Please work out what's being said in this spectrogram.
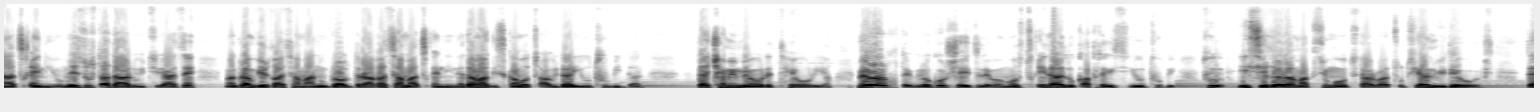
ნაწყენიო. მე ზუსტად არ ვიცი რაზე, მაგრამ ვიღაცა მან უბრალოდ რაღაცა მაწყენინა და მაგის გამო წავიდა YouTube-დან. და ჩემი მეორე თეორია. მე ვერ ხვდები როგორ შეიძლება მოსწყიდა ლუკა ფლეის YouTube თუ ის იღება მაქსიმუმ 28 წუთიან ვიდეოებს და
